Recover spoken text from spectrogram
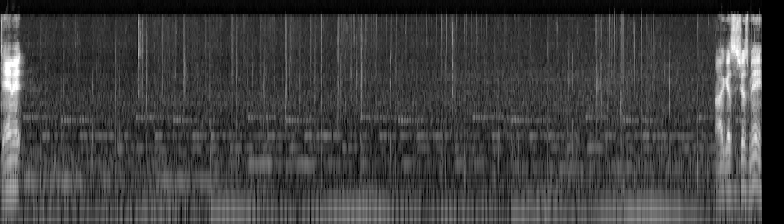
Damn it. I guess it's just me.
